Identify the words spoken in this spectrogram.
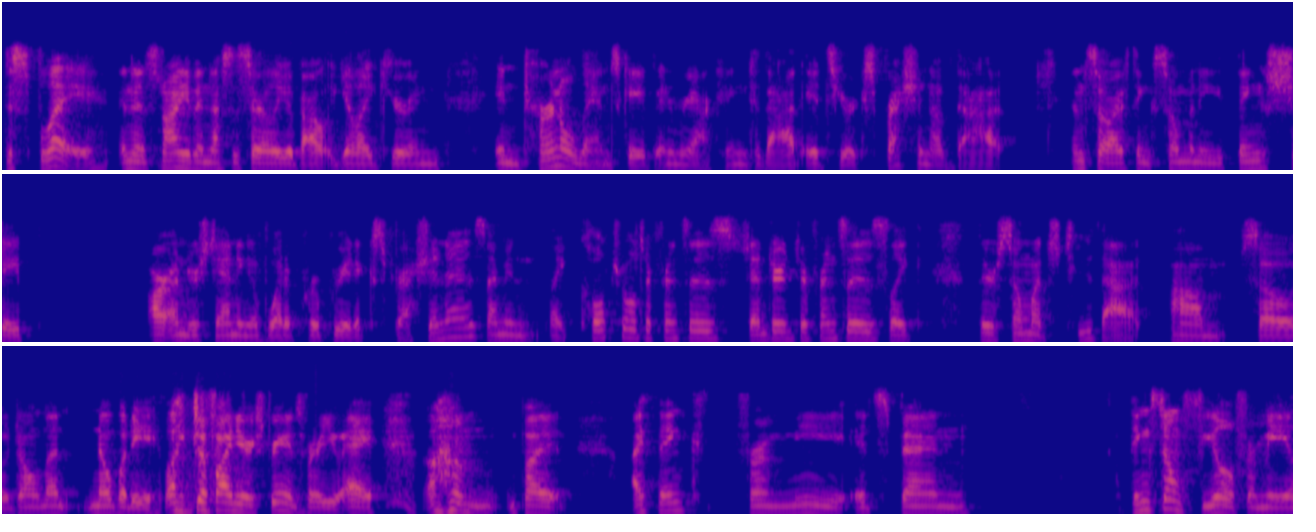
display. And it's not even necessarily about you like your in, internal landscape and reacting to that, it's your expression of that. And so I think so many things shape our understanding of what appropriate expression is. I mean, like cultural differences, gender differences, like there's so much to that. Um, so don't let nobody like define your experience for you, A. Um, but I think for me, it's been things don't feel for me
